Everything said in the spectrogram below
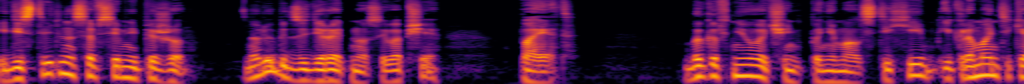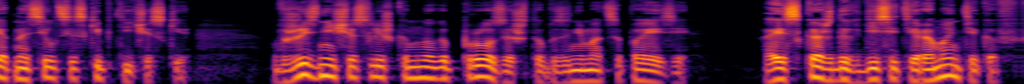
и действительно совсем не пижон, но любит задирать нос и вообще поэт». Быков не очень понимал стихи и к романтике относился скептически. В жизни еще слишком много прозы, чтобы заниматься поэзией. А из каждых десяти романтиков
